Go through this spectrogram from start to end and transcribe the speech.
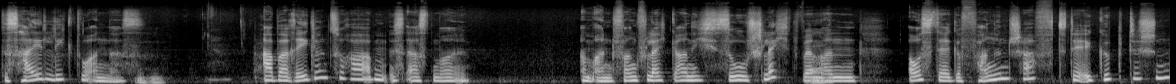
Das Heil liegt woanders. Aber Regeln zu haben, ist erstmal am Anfang vielleicht gar nicht so schlecht, wenn man aus der Gefangenschaft der ägyptischen,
